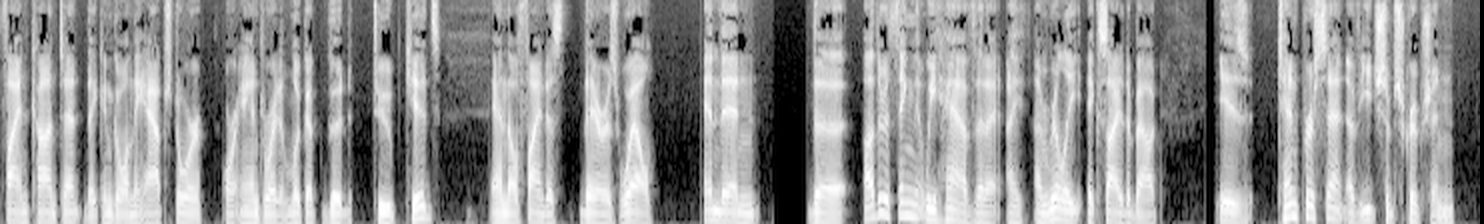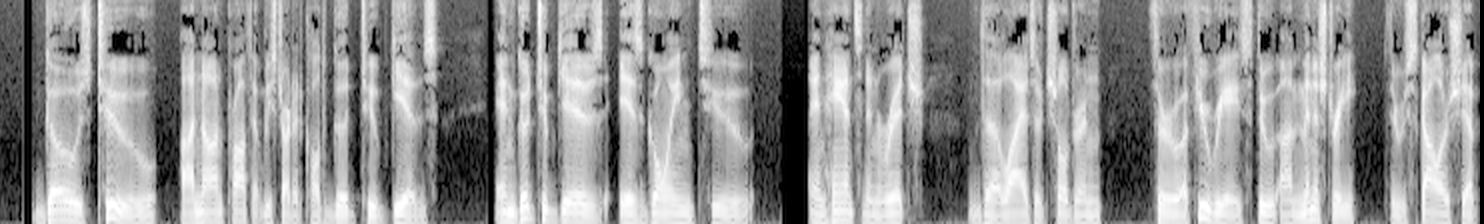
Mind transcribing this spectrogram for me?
find content, they can go on the App Store or Android and look up GoodTube Kids and they'll find us there as well. And then the other thing that we have that I, I'm really excited about is 10% of each subscription goes to a nonprofit we started called GoodTube Gives. And GoodTube Gives is going to enhance and enrich the lives of children through a few ways through uh, ministry, through scholarship,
